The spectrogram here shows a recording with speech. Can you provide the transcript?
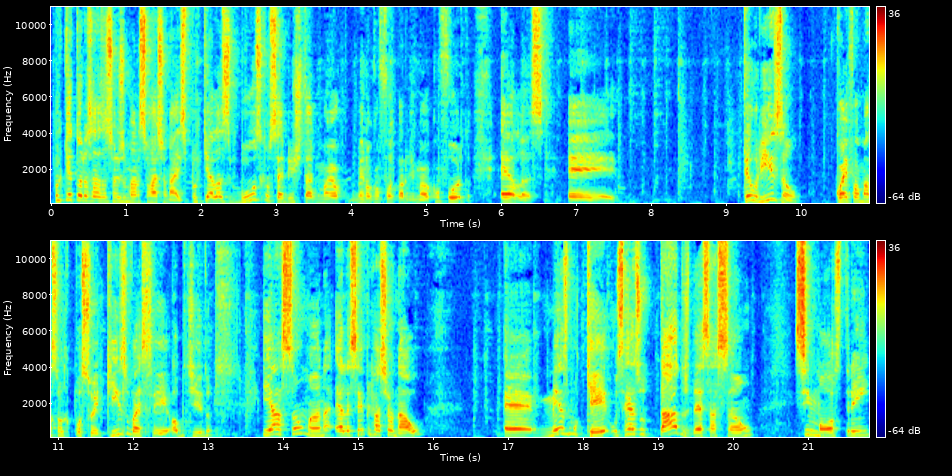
Por que todas as ações humanas são racionais? Porque elas buscam sair do estado de maior, menor conforto para o de maior conforto, elas é, teorizam com a informação que possuem que isso vai ser obtido, e a ação humana ela é sempre racional, é, mesmo que os resultados dessa ação se mostrem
